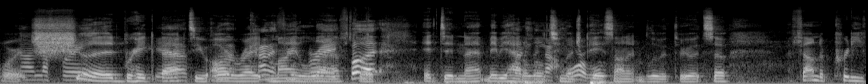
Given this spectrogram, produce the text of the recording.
or Not it enough break. should break Yeah, back to blew our right, my break, left, but, but it didn't. I maybe had a little not too much pace on it and blew it through it. So I found a pretty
